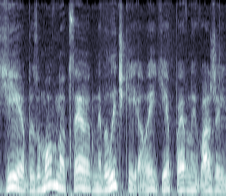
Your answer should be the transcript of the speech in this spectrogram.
є безумовно, це невеличкий, але є певний важель.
